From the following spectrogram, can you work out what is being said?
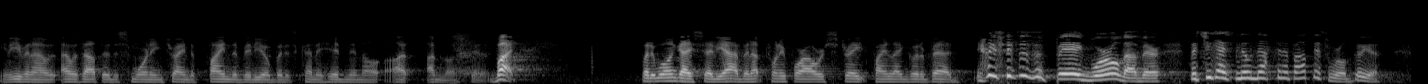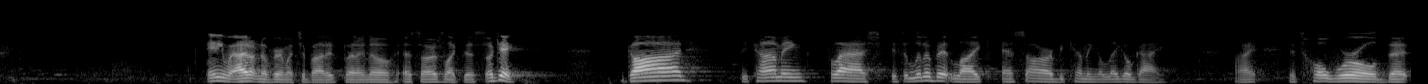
you know, even I was, I was out there this morning trying to find the video, but it's kind of hidden and all. I, I'm not understanding it. But But one guy said, Yeah, I've been up 24 hours straight. Finally, I can go to bed. this is a big world out there. But you guys know nothing about this world, do you? Anyway, I don't know very much about it, but I know SRs like this. Okay. God becoming flesh is a little bit like SR becoming a Lego guy. All right? This whole world that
